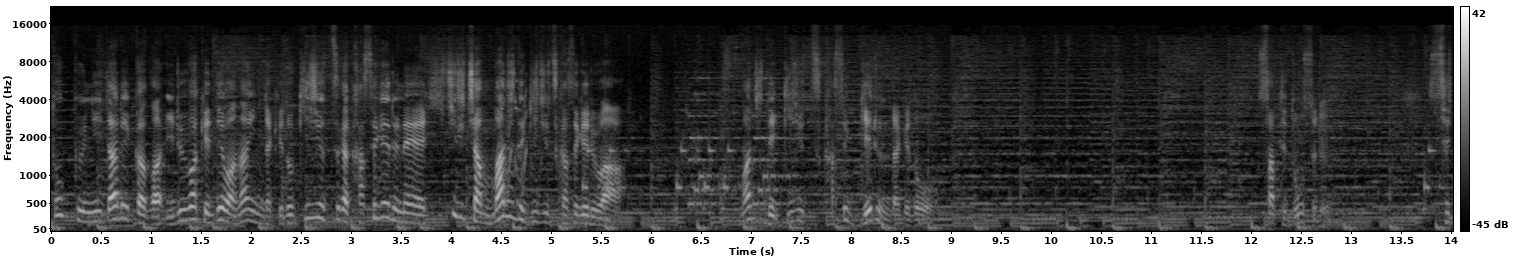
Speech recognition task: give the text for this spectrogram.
特に誰かがいるわけではないんだけど技術が稼げるね。ひじりちゃんマジで技術稼げるわ。マジで技術稼げるんだけど。さてどうする？せっ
